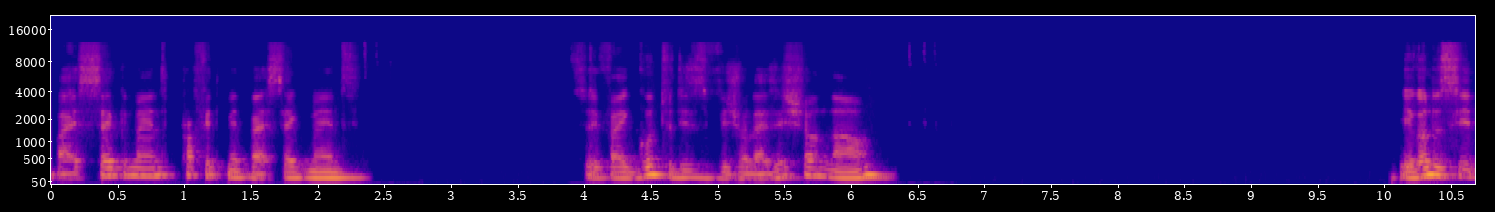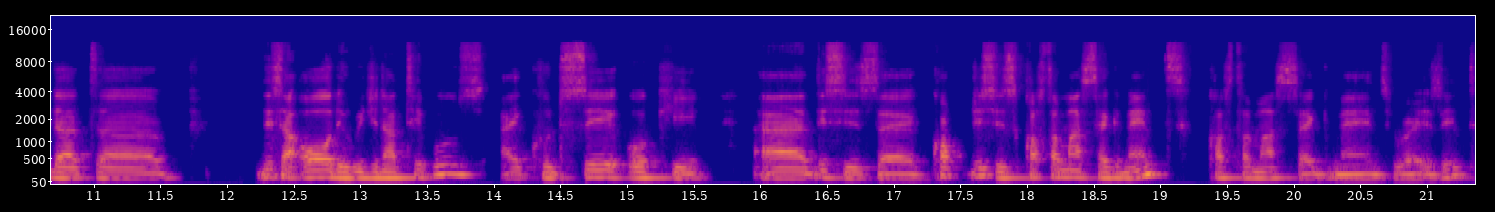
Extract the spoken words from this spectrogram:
by segment, profit made by segment. So if I go to this visualization now, you're going to see that uh, these are all the original tables. I could say, okay, uh, this is a this is customer segment, customer segment. Where is it?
